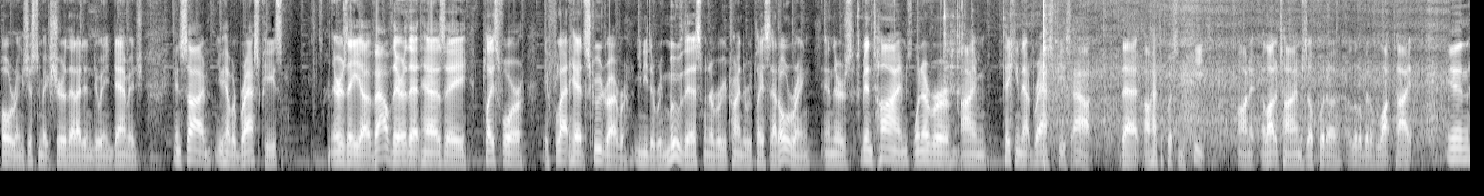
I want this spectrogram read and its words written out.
O-rings just to make sure that I didn't do any damage. Inside, you have a brass piece. There's a uh, valve there that has a place for a flathead screwdriver. You need to remove this whenever you're trying to replace that O-ring. And there's been times whenever I'm taking that brass piece out that I'll have to put some heat on it. A lot of times they'll put a, a little bit of Loctite in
